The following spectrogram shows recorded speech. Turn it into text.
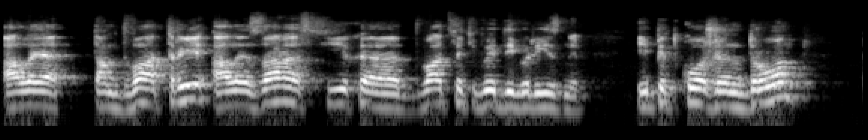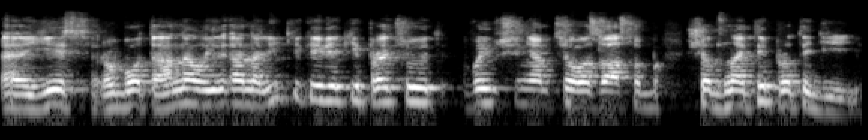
але там 2-3, але зараз їх е, 20 видів різних. І під кожен дрон е, є робота аналітиків, які працюють вивченням цього засобу, щоб знайти протидії.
